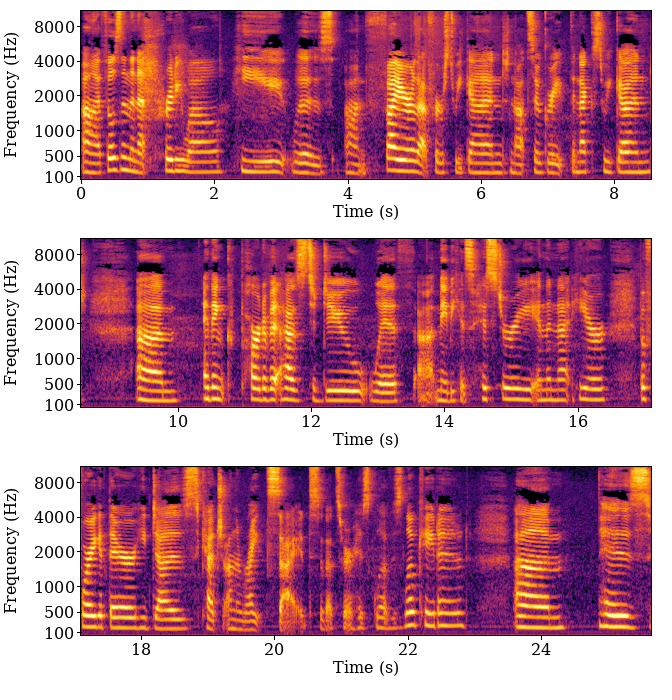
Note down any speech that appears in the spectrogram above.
Uh, fills in the net pretty well. He was on fire that first weekend. Not so great the next weekend. Um, I think part of it has to do with uh, maybe his history in the net here. Before I get there, he does catch on the right side, so that's where his glove is located. Um, his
